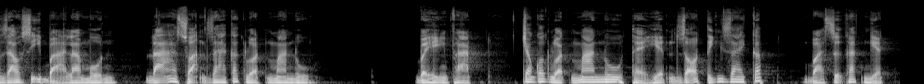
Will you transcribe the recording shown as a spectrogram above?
giáo sĩ Bà La môn đã soạn ra các luật Manu. Về hình phạt, trong các luật Manu thể hiện rõ tính giai cấp và sự khắc nghiệt.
